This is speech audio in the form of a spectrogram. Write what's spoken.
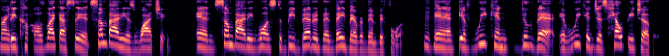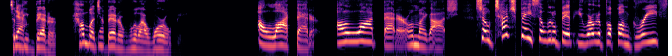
Right. Because like I said, somebody is watching and somebody wants to be better than they've ever been before. Mm-hmm. And if we can do that, if we can just help each other to yeah. be better, how much yeah. better will our world be? A lot better. A lot better. Oh my gosh. So, touch base a little bit. You wrote a book on grief,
